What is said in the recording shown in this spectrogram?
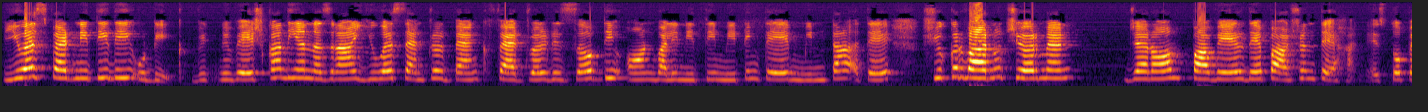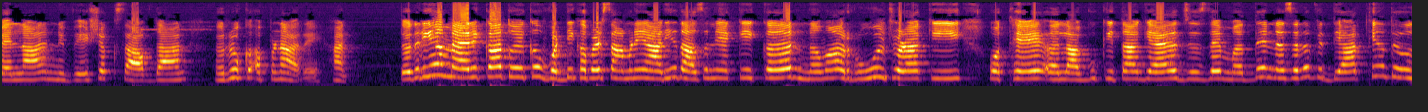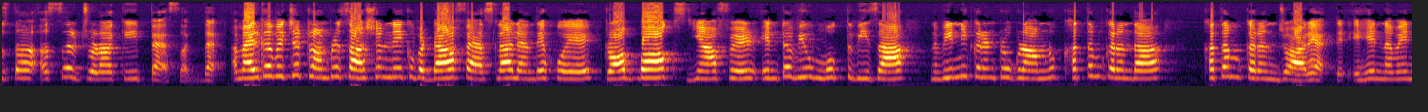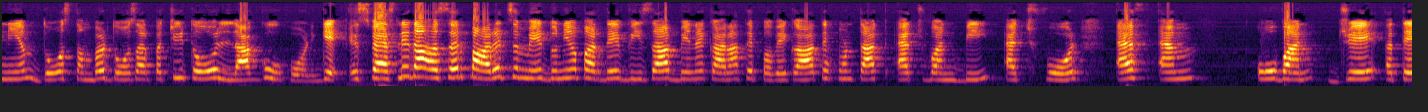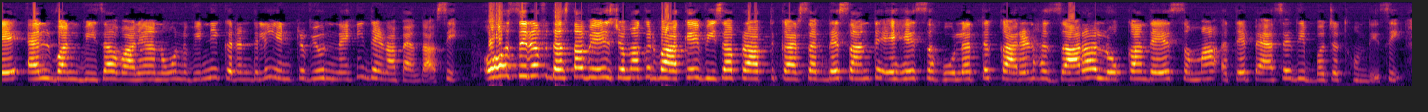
ਯੂਐਸ ਫੈਡ ਨੀਤੀ ਦੀ ਉਡੀਕ ਨਿਵੇਸ਼ਕਾਂ ਦੀਆਂ ਨਜ਼ਰਾਂ US central bank federal reserve ਦੀ ਆਉਣ ਵਾਲੀ ਨੀਤੀ ਮੀਟਿੰਗ ਤੇ ਮਿੰਟਾਂ ਅਤੇ ਸ਼ੁੱਕਰਵਾਰ ਨੂੰ ਚੇਅਰਮੈਨ ਜੈਰੋਮ ਪਾਵੇਲ ਦੇ ਭਾਸ਼ਣ ਤੇ ਹਨ। ਇਸ ਤੋਂ ਪਹਿਲਾਂ ਨਿਵੇਸ਼ਕ ਸਾਵਧਾਨ ਰੁਖ ਅਪਣਾ ਰਹੇ ਹਨ। ਤੇ ਉਧਰ ਹੀ ਅਮਰੀਕਾ ਤੋਂ ਇੱਕ ਵੱਡੀ ਖਬਰ ਸਾਹਮਣੇ ਆ ਰਹੀ ਹੈ। ਦੱਸ ਦਿੰਦੇ ਹਾਂ ਕਿ ਇੱਕ ਨਵਾਂ ਰੂਲ ਜਿਹੜਾ ਕਿ ਉੱਥੇ ਲਾਗੂ ਕੀਤਾ ਗਿਆ ਹੈ, ਜਿਸ ਦੇ ਮੱਦੇਨਜ਼ਰ ਵਿਦਿਆਰਥੀਆਂ ਤੇ ਉਸ ਦਾ ਅਸਰ ਜਿਹੜਾ ਕਿ ਪੈ ਸਕਦਾ ਹੈ। ਅਮਰੀਕਾ ਵਿੱਚ ਟਰੰਪ ਪ੍ਰਸ਼ਾਸਨ ਨੇ ਇੱਕ ਵੱਡਾ ਫੈਸਲਾ ਲੈਂਦੇ ਹੋਏ ਡ੍ਰੌਪ ਬਾਕਸ ਜਾਂ ਫਿਰ ਇੰਟਰਵਿਊ ਮੁਕਤ ਵੀਜ਼ਾ ਨਵੀਨੀਕਰਨ ਪ੍ਰੋਗਰਾਮ ਨੂੰ ਖਤਮ ਕਰਨ ਦਾ ਖਤਮ ਕਰਨ ਜਾ ਰਿਹਾ ਹੈ ਤੇ ਇਹ ਨਵੇਂ ਨਿਯਮ 2 ਸਤੰਬਰ 2025 ਤੋਂ ਲਾਗੂ ਹੋਣਗੇ। ਇਸ ਫੈਸਲੇ ਦਾ ਅਸਰ ਭਾਰਤ ਸਮੇਤ ਦੁਨੀਆ ਭਰ ਦੇ ਵੀਜ਼ਾ ਬਿਨੈਕਾਰਾਂ ਤੇ ਪਵੇਗਾ ਤੇ ਹੁਣ ਤੱਕ H1B, H4, FM O1, J ਅਤੇ L1 ਵੀਜ਼ਾ ਵਾਲਿਆਂ ਨੂੰ ਨਵੀਨੀਕਰਨ ਦੇ ਲਈ ਇੰਟਰਵਿਊ ਨਹੀਂ ਦੇਣਾ ਪੈਂਦਾ ਸੀ। ਉਹ ਸਿਰਫ ਦਸਤਾਵੇਜ਼ ਜਮ੍ਹਾਂ ਕਰਵਾ ਕੇ ਵੀਜ਼ਾ ਪ੍ਰਾਪਤ ਕਰ ਸਕਦੇ ਸਨ ਤੇ ਇਹ ਸਹੂਲਤ ਕਾਰਨ ਹਜ਼ਾਰਾਂ ਲੋਕਾਂ ਦੇ ਸਮਾਂ ਅਤੇ ਪੈਸੇ ਦੀ ਬਚਤ ਹੁੰਦੀ ਸੀ।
